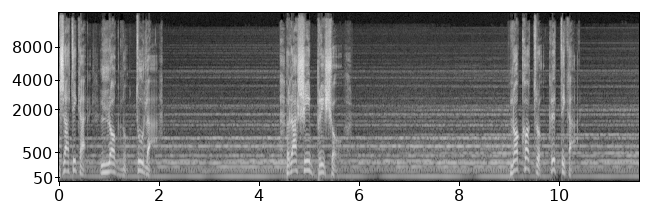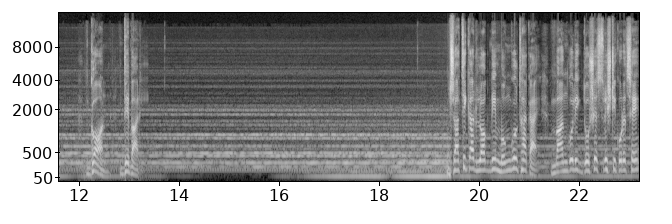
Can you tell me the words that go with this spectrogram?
জাতিকার লগ্ন তুলা। রাশি বৃষ। নক্ষত্র কৃত্তিকা। গণ দেবারী। জাতিকার লগ্নে মঙ্গল থাকায় মাঙ্গলিক দোষের সৃষ্টি করেছে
